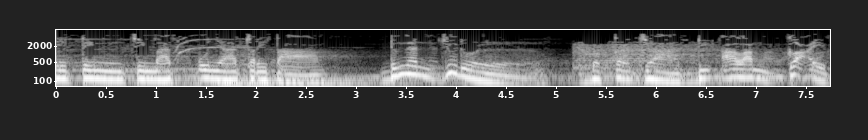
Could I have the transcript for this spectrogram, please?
Tim Cimat punya cerita dengan judul Bekerja di Alam Gaib.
